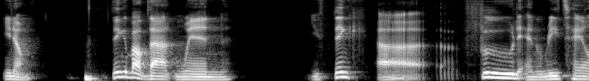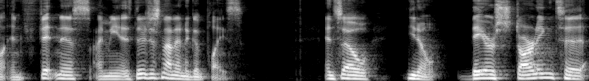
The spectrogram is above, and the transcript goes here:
you know, think about that when you think uh, food and retail and fitness, I mean, they're just not in a good place. And so, you know, they are starting to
